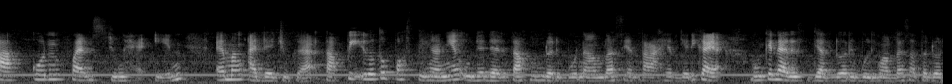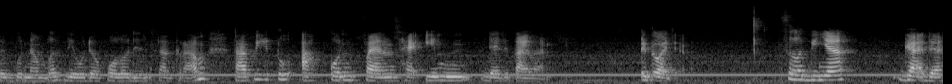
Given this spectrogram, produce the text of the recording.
akun fans Jung Hae In. Emang ada juga tapi itu tuh postingannya udah dari tahun 2016 yang terakhir. Jadi kayak mungkin dari sejak 2015 atau 2016 dia udah follow di Instagram tapi itu akun fans Hae In dari Thailand. Itu aja. Selebihnya gak ada.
